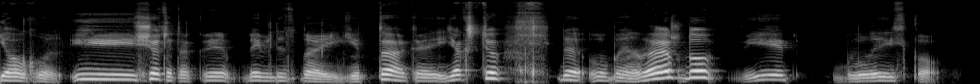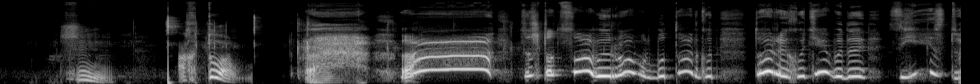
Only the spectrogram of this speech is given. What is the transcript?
нього. І що це таке? Не він не знає. Так, е, якщо не обережно, він близько. Хм. А хто? Це ж тот самий робот мутант, який хотів мене з'їсти.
